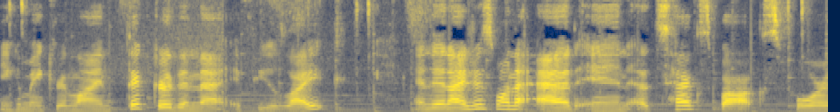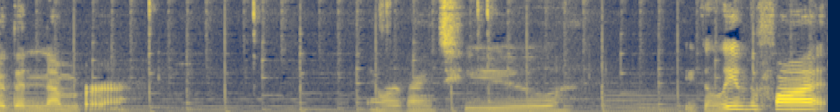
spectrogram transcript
You can make your line thicker than that if you like. And then I just want to add in a text box for the number. And we're going to, you can leave the font,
